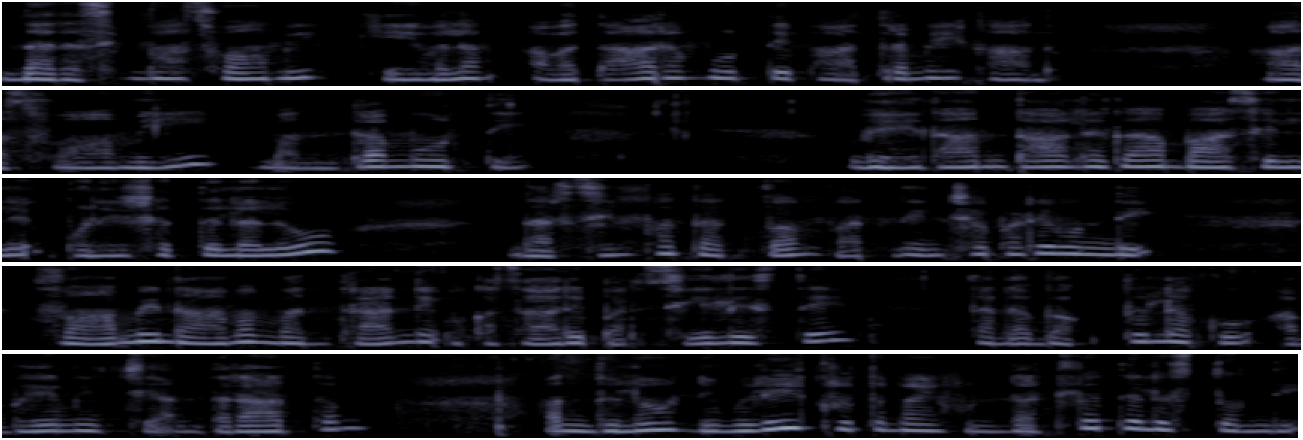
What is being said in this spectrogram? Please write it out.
నరసింహస్వామి కేవలం అవతారమూర్తి మాత్రమే కాదు ఆ స్వామి మంత్రమూర్తి. వేదాంతాలుగా బాసిల్లే ఉపనిషత్తులలో నరసింహతత్వం వర్ణించబడి ఉంది. స్వామి నామ మంత్రాన్ని ఒకసారి పరిశీలిస్తే తన భక్తులకు అభయమిచ్చే అంతరార్థం అందులో నిమిడీకృతమై ఉన్నట్లు తెలుస్తుంది.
